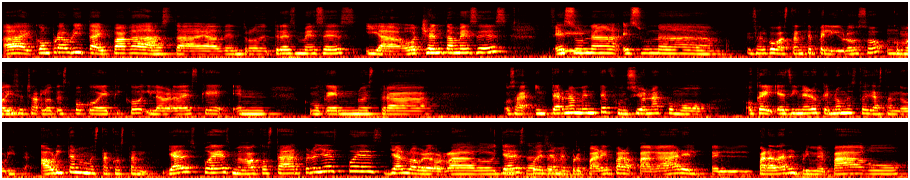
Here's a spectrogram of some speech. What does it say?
ay, compra ahorita y paga hasta dentro de tres meses y a 80 meses, es una, es una es algo bastante peligroso, como dice Charlotte, es poco ético y la verdad es que en como que en nuestra, o sea, internamente funciona como, ok, es dinero que no me estoy gastando ahorita, ahorita no me está costando, ya después me va a costar, pero ya después ya lo habré ahorrado, ya después ya me preparé para pagar el, el para dar el primer pago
